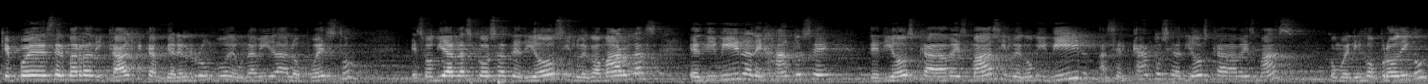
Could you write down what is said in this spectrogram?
¿qué puede ser más radical que cambiar el rumbo de una vida al opuesto es odiar las cosas de Dios y luego amarlas, es vivir alejándose de Dios cada vez más y luego vivir acercándose a Dios cada vez más, como el hijo pródigo.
